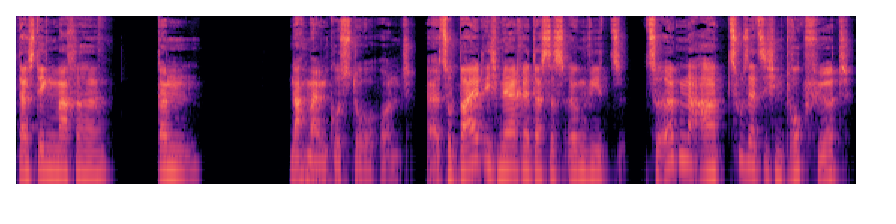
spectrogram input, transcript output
das Ding mache, dann nach meinem Gusto. Und äh, sobald ich merke, dass das irgendwie zu, zu irgendeiner Art zusätzlichen Druck führt,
